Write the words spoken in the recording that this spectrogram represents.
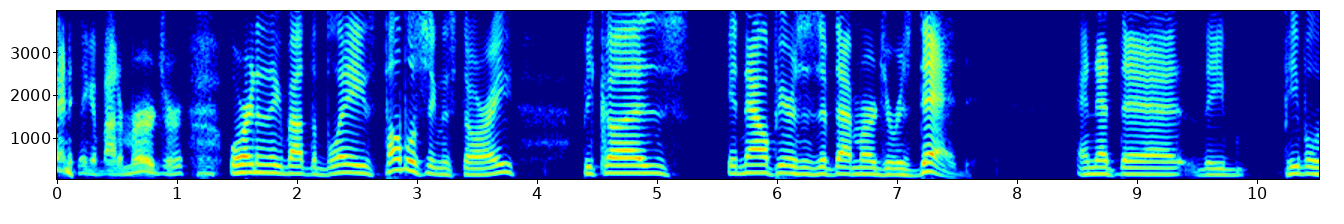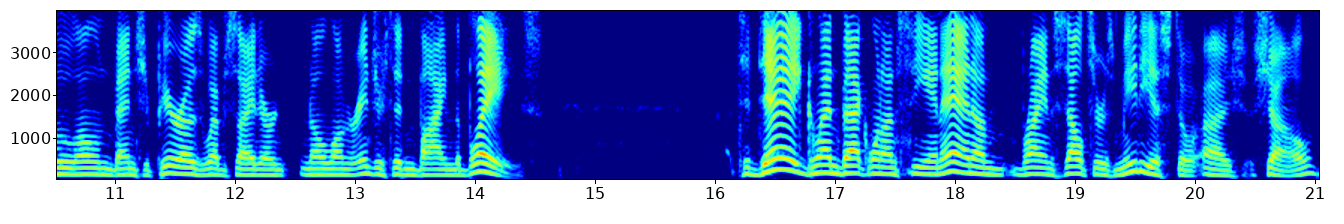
anything about a merger or anything about the Blaze publishing the story because it now appears as if that merger is dead and that the the people who own Ben Shapiro's website are no longer interested in buying the Blaze. Today, Glenn Beck went on CNN on Brian Stelter's media sto- uh, show.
